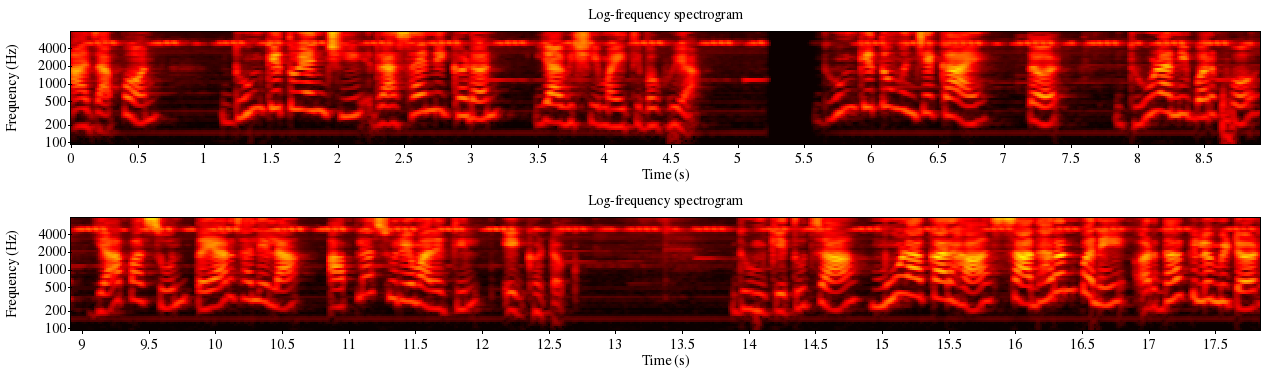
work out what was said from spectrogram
आज आपण धूमकेतू यांची रासायनिक घडण याविषयी माहिती बघूया. धूमकेतू म्हणजे काय? तर धूळ आणि बर्फ यापासून तयार झालेला आपल्या सूर्यमालेतील एक घटक. धूमकेतूचा मूळ आकार हा साधारणपणे अर्धा किलोमीटर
